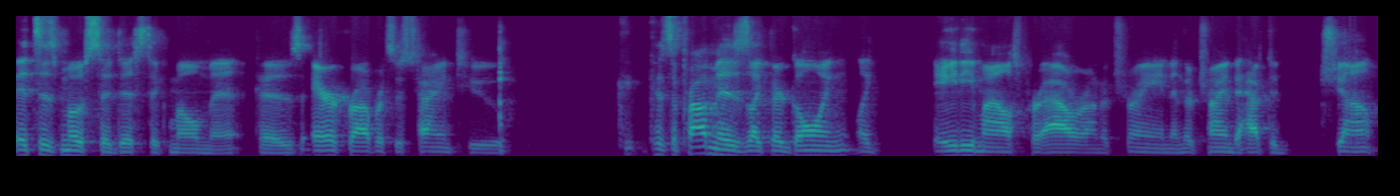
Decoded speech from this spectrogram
it's his most sadistic moment because Eric Roberts is trying to because the problem is like they're going like 80 miles per hour on a train and they're trying to have to jump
